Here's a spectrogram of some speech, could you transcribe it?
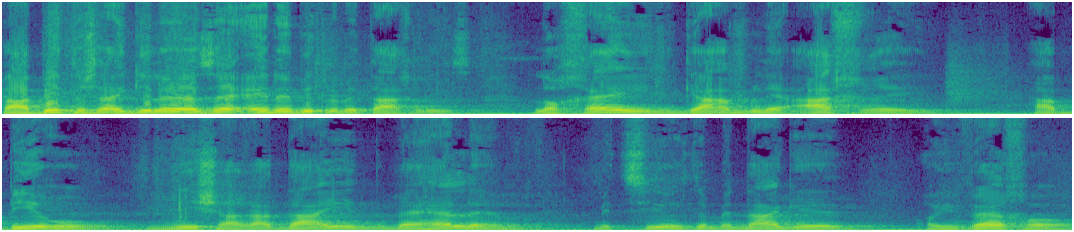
והביטל של הגילוי הזה אין ביטל בתכליס. לכן גם לאחרי הבירו נשאר עדיין בהלם, מציאות זה מנגד, אויבכו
